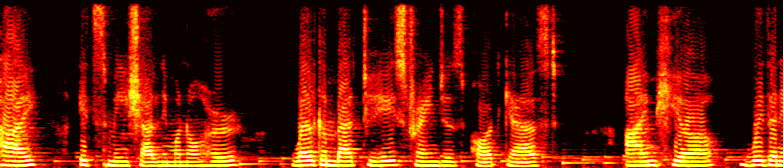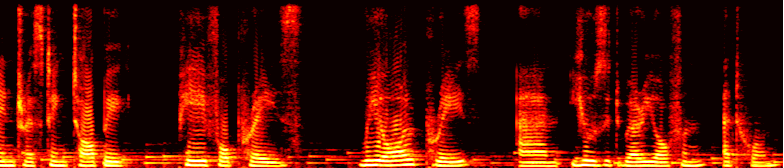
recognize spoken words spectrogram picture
Hi, it's me, Shalini Manohar. Welcome back to Hey Strangers podcast. I'm here with an interesting topic pay for praise. We all praise and use it very often at home.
